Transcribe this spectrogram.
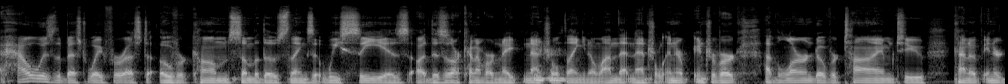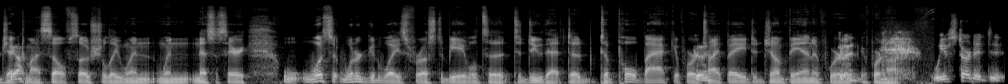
how is the best way for us to overcome some of those things that we see as uh, this is our kind of our nat- natural thing. You know, I'm that natural inter- introvert. I've learned over time to kind of interject Yeah. myself socially when when necessary. What's what are good ways for us to be able to to do that? To to pull back if we're Good. type A, to jump in if we're Good. if we're not. We've started to,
